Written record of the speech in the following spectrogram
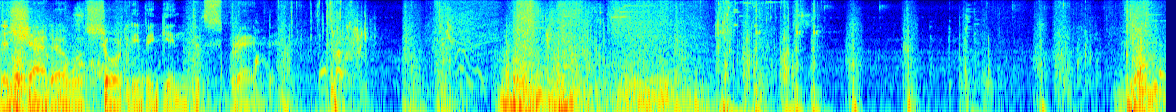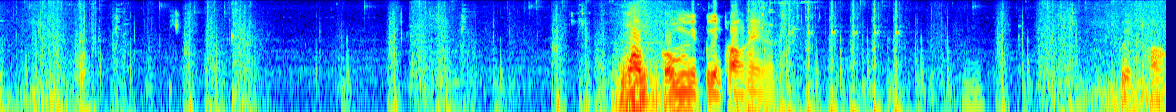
The shadow will shortly begin to spread. ผมผมมีปืนทองให้นะ ปืนทอง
